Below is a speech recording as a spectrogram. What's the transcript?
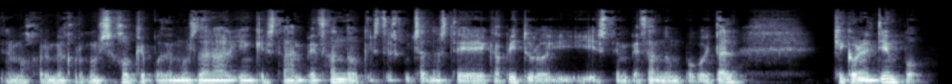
a lo mejor el mejor consejo que podemos dar a alguien que está empezando, que esté escuchando este capítulo y, esté empezando un poco y tal, que con el tiempo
